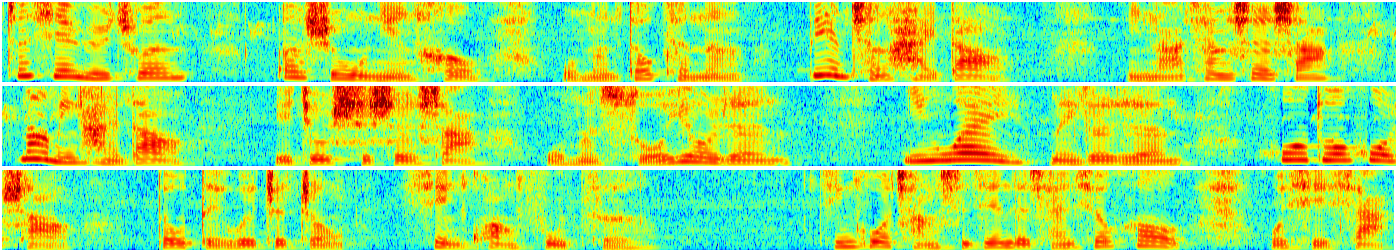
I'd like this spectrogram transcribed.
这些渔村，二十五年后，我们都可能变成海盗。你拿枪射杀那名海盗，也就是射杀我们所有人，因为每个人或多或少都得为这种现况负责。经过长时间的禅修后，我写下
